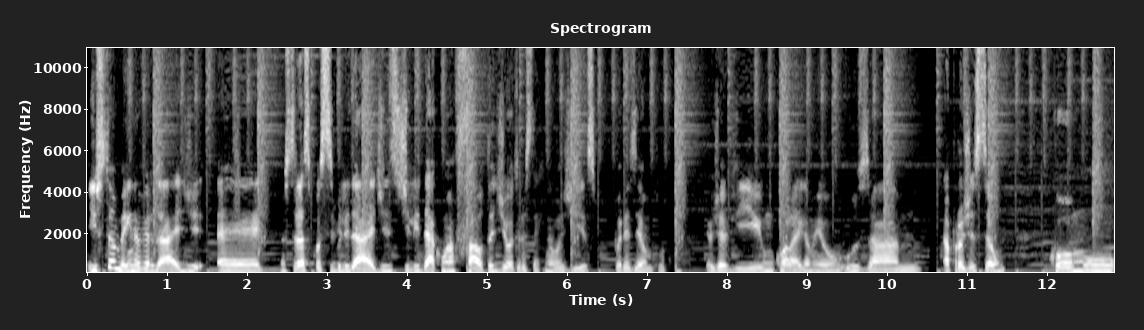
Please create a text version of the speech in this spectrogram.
Isso também, na verdade, é, nos traz possibilidades de lidar com a falta de outras tecnologias. Por exemplo, eu já vi um colega meu usar hum, a projeção como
